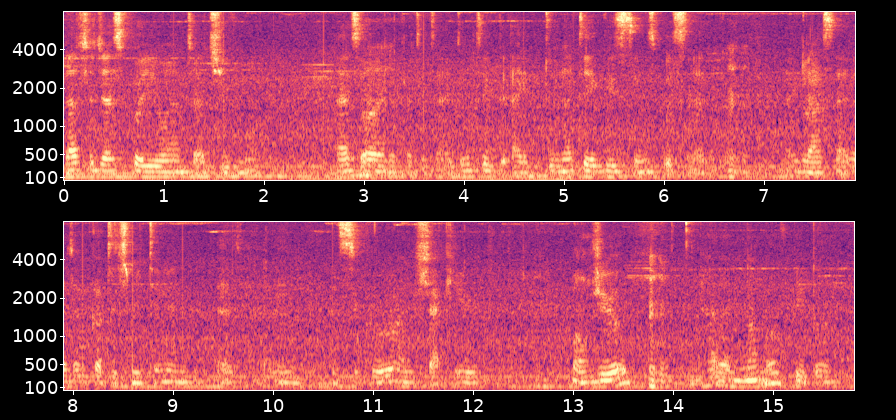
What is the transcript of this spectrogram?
that should just put you on to achieve more. That's how I look at it. I don't take the, I do not take these things personally. Mm-hmm. Like last night at a cottage meeting in, in, in Sikuru and Shakir, Bonjour, we had a number of people.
